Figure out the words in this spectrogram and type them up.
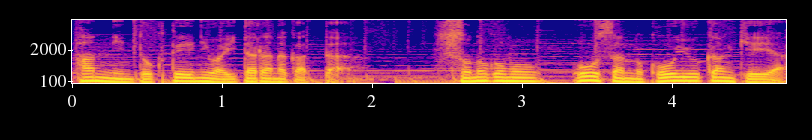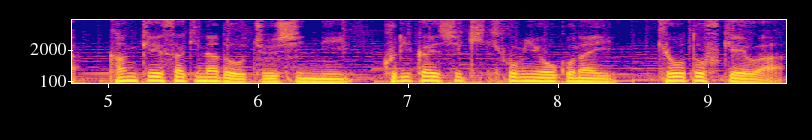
犯人特定には至らなかった。その後も王さんの交友関係や関係先などを中心に繰り返し聞き込みを行い京都府警は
